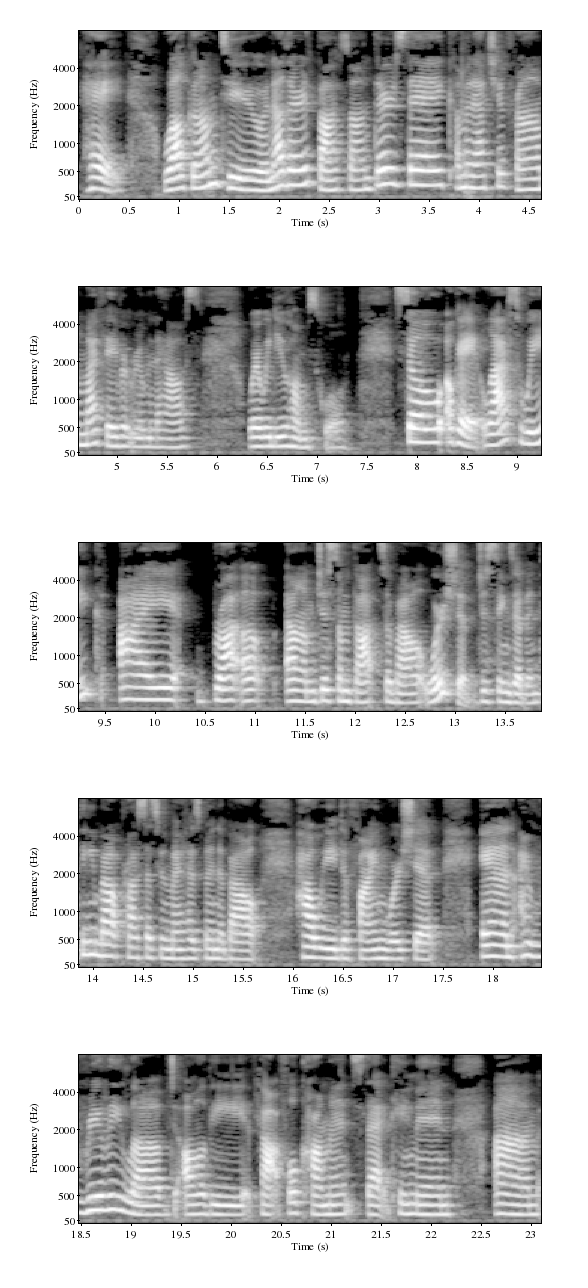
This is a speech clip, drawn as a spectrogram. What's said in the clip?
Hey, welcome to another Thoughts on Thursday coming at you from my favorite room in the house where we do homeschool. So, okay, last week I brought up um, just some thoughts about worship, just things I've been thinking about, processing with my husband about how we define worship. And I really loved all the thoughtful comments that came in. Um,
